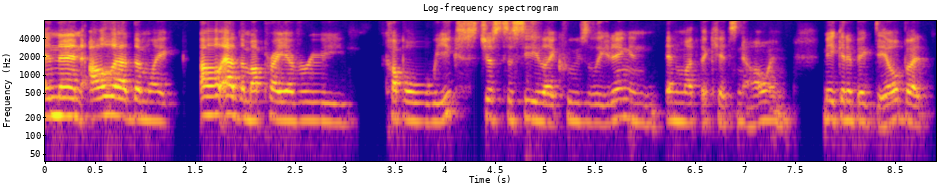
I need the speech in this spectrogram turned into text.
and then i'll add them like i'll add them up probably every couple weeks just to see like who's leading and and let the kids know and make it a big deal but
